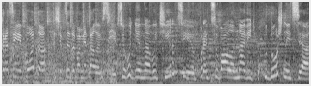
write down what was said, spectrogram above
красиві фото, щоб це запам'ятали всі. Сьогодні на вечірці працювала навіть художниця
